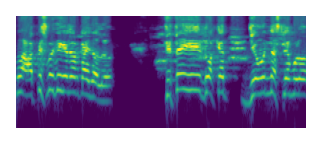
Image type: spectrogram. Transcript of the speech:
ऑफिसमध्ये गेल्यावर काय झालं? तिथेही डोक्यात जेवण नसल्यामुळं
